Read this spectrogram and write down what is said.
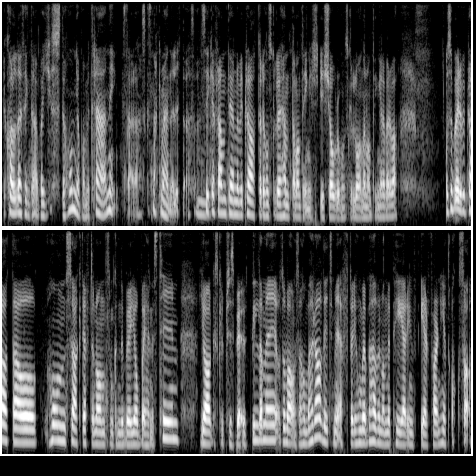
jag kollade och tänkte jag bara, just det, hon jobbar med träning. Så här, jag ska snacka med henne lite. Så, så gick jag fram till henne och vi pratade. Hon skulle hämta någonting i- showroom, hon skulle låna någonting eller vad det var. Och så började vi prata och hon sökte efter någon som kunde börja jobba i hennes team. Jag skulle precis börja utbilda mig och så var hon så här, hon bara hör av dig till mig efter. Hon bara, jag behöver någon med PR-erfarenhet också.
